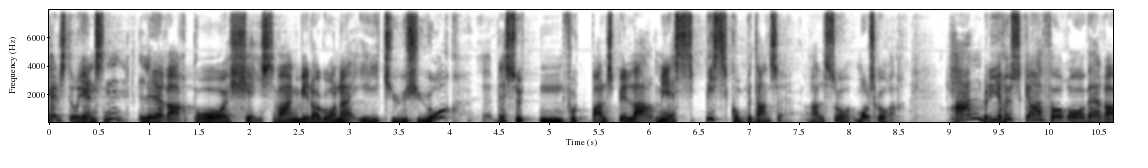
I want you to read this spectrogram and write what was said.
Kjell Sture Jensen, lærer på Skeisvang videregående i 27 år. Dessuten fotballspiller med spisskompetanse, altså målskårer. Han blir huska for å være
